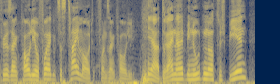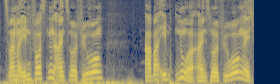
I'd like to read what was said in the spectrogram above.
für St. Pauli. Aber vorher gibt es das Timeout von St. Pauli. Ja, dreieinhalb Minuten noch zu spielen. Zweimal Innenpfosten, 1-0 Führung. Aber eben nur 1-0 Führung. Ich,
